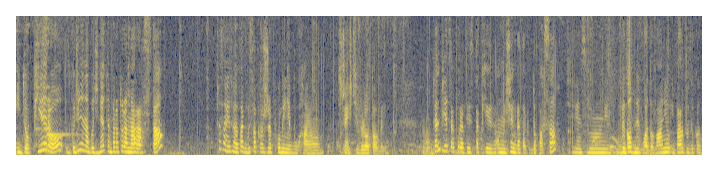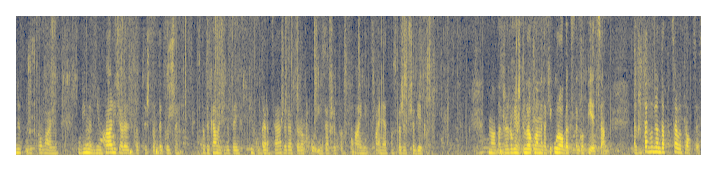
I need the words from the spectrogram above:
i dopiero z godziny na godzinę temperatura narasta. Czasami jest ona tak wysoka, że płomienie buchają z części wylotowej. No, ten piec akurat jest taki, on mi sięga tak do pasa, więc mm, jest wygodny w ładowaniu i bardzo wygodny w użytkowaniu. Lubimy w nim palić, ale to też dlatego, że spotykamy się tutaj kilku garncarzy raz do roku i zawsze to fajnie, w fajnej atmosferze przebiega. No, także również w tym roku mamy taki urobek z tego pieca. Także tak wygląda cały proces.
